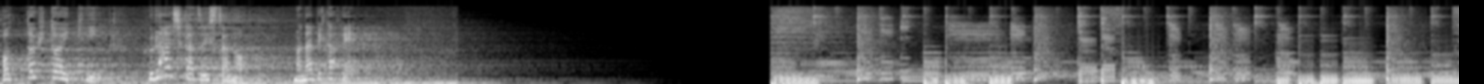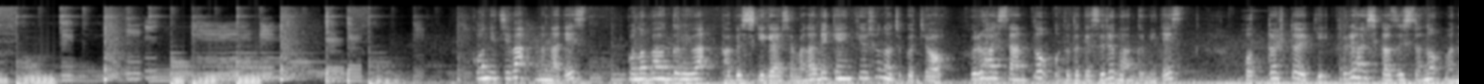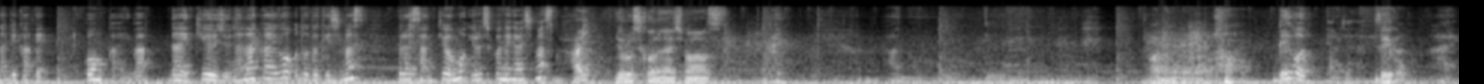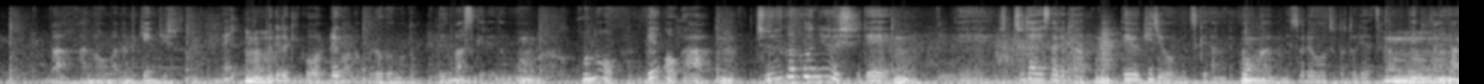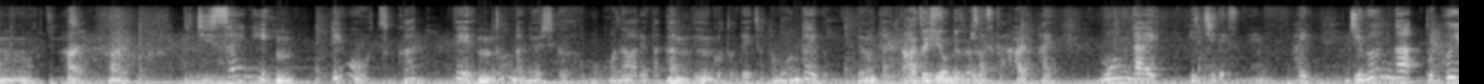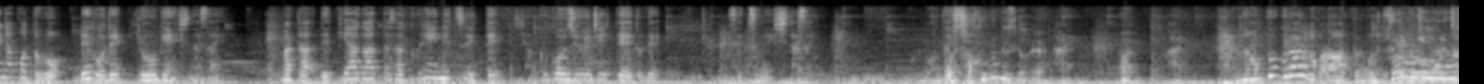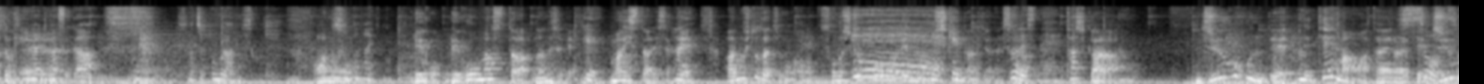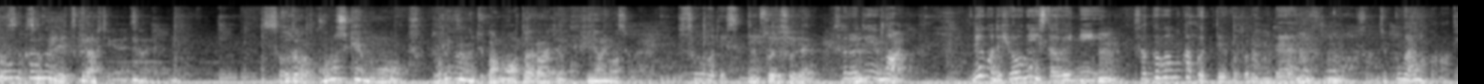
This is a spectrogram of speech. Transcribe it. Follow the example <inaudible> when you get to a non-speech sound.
ほっと一息古橋和久の学びカフェこんにちは、ナナです。この番組は株式会社学び研究所の塾長古橋さんとお届けする番組です。ほっと一息古橋和久の学びカフェ。今回は第97回をお届けします。古橋さん、今日もよろしくお願いします。はい、よろしくお願いします。はい。あのあのー <laughs> レゴってあるじゃないですか。レゴはい。まああの学び研究所さんでもね、うん時々こうレゴのブログもと出ますけれども、うんこのレゴが中学入試で、うん、えー出題されたっていう記事を見つけたので、今回もねそれをちょっと取り扱ってみたいなと思ってます。はい、はい、実際にうん、レゴを使ってうんどんな入試が行われたかっていうことで、ちょっと問題文読みたいと思います。うんあぜひ読んでくださいいいですか？はい問題1ですね。はい。自分が得意なことをレゴで表現しなさい。また出来上がった作品について150字程度で説明しなさい。これ問題1。これ作文ですよね。はい。はい。はい。何分ぐらいあるのかなって思うんですけど、それも気になりますよねちょっと気になりますが、30分ぐらいあるんですか？ね。あのレゴ、レゴマスター、なんでしたっけ、ええ。マイスターでしたっけ、はい。あの人たちもその資格を得るのええに試験があるじゃないですか。そうですね。確か、15分で、うん。でテーマを与えられて、そうそうそうそう。15分間ぐらいで作らなくちゃいけないんですよね？そそうだからこの試験もどれぐらいの時間が与えられてるのか気になりますよね。そうですね。うん、。それでそれで？それでまあうんはい。レゴで表現した上にうん。作文も書くっていうことなので、うんうん。まあ30分ぐらいあるのかなって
